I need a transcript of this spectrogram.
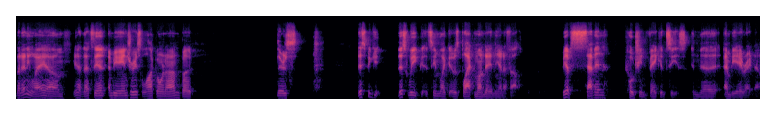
but anyway, um, yeah, that's the NBA injuries. A lot going on, but there's this be- this week. It seemed like it was Black Monday in the NFL. We have seven coaching vacancies in the NBA right now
